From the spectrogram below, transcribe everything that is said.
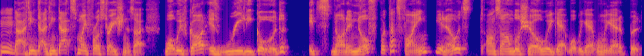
Mm. That, I think I think that's my frustration is that what we've got is really good. It's not enough, but that's fine. You know, it's ensemble show. We get what we get when we get it. But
